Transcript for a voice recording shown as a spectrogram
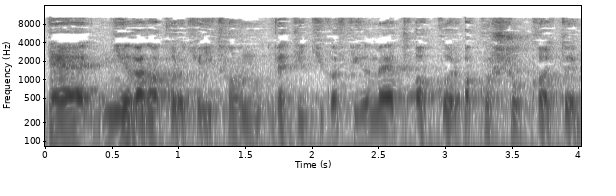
De nyilván akkor, hogyha itthon vetítjük a filmet, akkor, akkor sokkal több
